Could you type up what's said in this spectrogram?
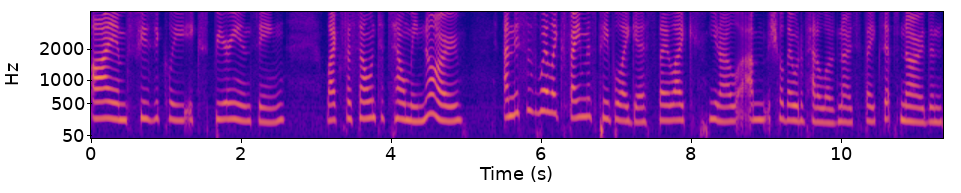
I am physically experiencing. Like for someone to tell me no, and this is where like famous people, I guess, they like, you know, I'm sure they would have had a lot of no's. If they accept no, then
